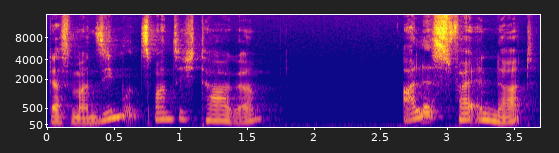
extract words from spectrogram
dass man 27 Tage alles verändert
